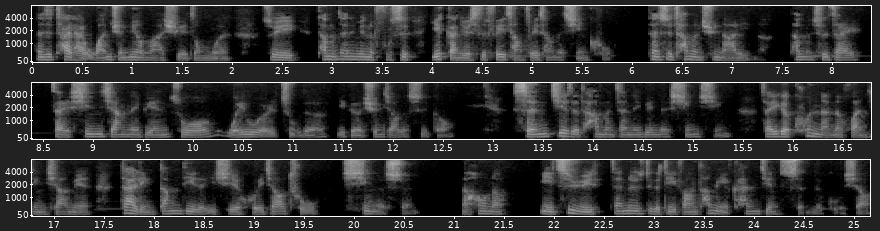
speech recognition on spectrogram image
但是太太完全没有办法学中文，所以他们在那边的服饰也感觉是非常非常的辛苦。但是他们去哪里呢？他们是在在新疆那边做维吾尔族的一个宣教的施工。神借着他们在那边的信心，在一个困难的环境下面，带领当地的一些回教徒信了神，然后呢，以至于在那这个地方，他们也看见神的国效。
